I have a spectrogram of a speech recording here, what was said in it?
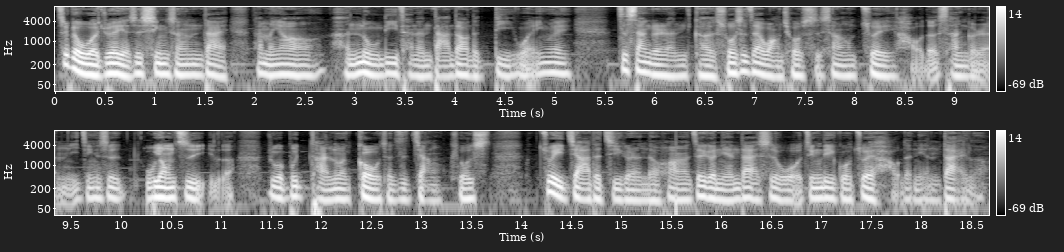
这个我觉得也是新生代他们要很努力才能达到的地位，因为这三个人可说是在网球史上最好的三个人，已经是毋庸置疑了。如果不谈论够，只是讲说是。最佳的几个人的话，这个年代是我经历过最好的年代了。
